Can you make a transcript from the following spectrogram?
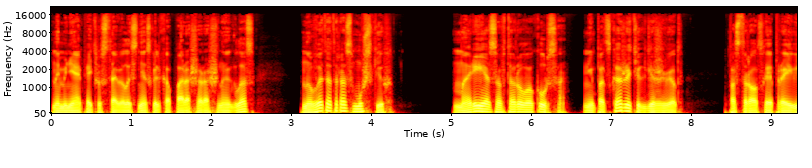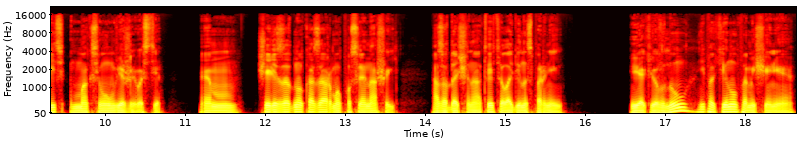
На меня опять уставилось несколько пар ошарашенных глаз, но в этот раз мужских. «Мария со второго курса. Не подскажете, где живет?» Постарался я проявить максимум вежливости. «Эм, через одну казарму после нашей», — озадаченно ответил один из парней. Я кивнул и покинул помещение.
